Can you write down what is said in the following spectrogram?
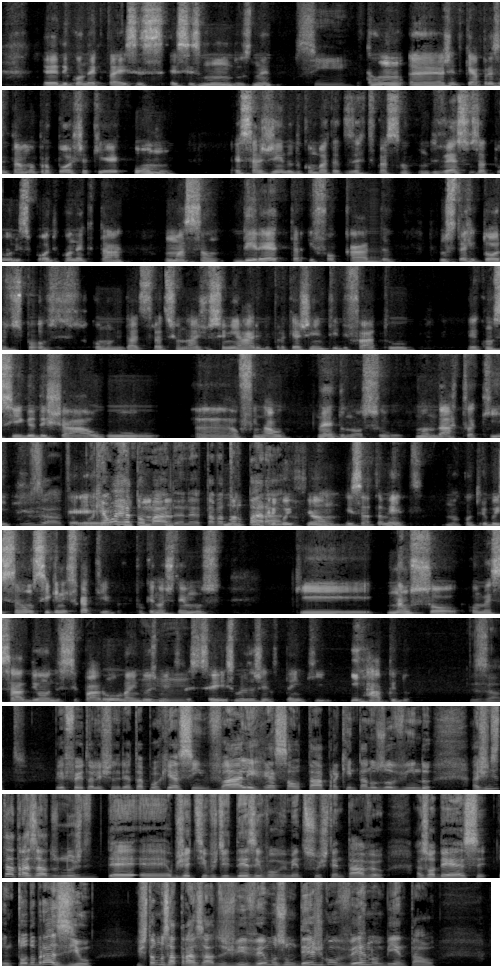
é, de conectar esses, esses mundos, né? Sim. Então, é, a gente quer apresentar uma proposta que é como essa agenda do combate à desertificação com diversos atores pode conectar uma ação direta e focada nos territórios dos povos e comunidades tradicionais do semiárido, para que a gente, de fato, é, consiga deixar algo uh, ao final né, do nosso mandato aqui. Exato. Eh, Porque é uma retomada, uma, né? Estava tudo parado. Contribuição, exatamente. Uma contribuição significativa, porque nós temos que não só começar de onde se parou lá em 2016, uhum. mas a gente tem que ir rápido. Exato. Perfeito, Alexandre. Até porque, assim, vale ressaltar para quem está nos ouvindo. A gente está atrasado nos é, é, Objetivos de Desenvolvimento Sustentável, as ODS, em todo o Brasil. Estamos atrasados, vivemos um desgoverno ambiental.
